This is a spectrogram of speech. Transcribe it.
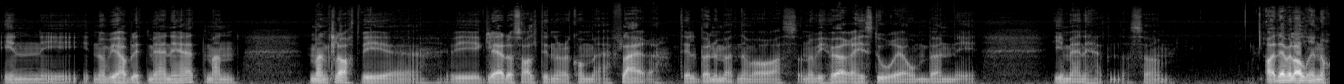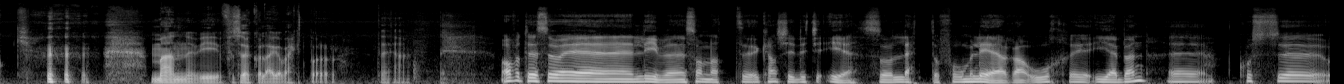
inn i, når vi har blitt menighet, men, men klart vi, vi, gleder oss alltid når det kommer flere til bønnemøtene våre. Og når vi hører historier om bønn i, i menigheten. Da. Så ja, det er vel aldri nok. men vi forsøker å legge vekt på det. Da. Det er av og til så er livet sånn at kanskje det ikke er så lett å formulere ord i, i ei bønn. Eh, hvordan eh,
